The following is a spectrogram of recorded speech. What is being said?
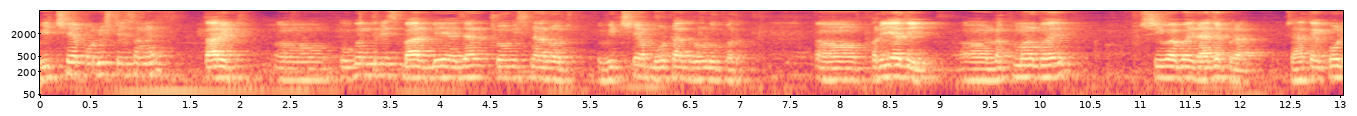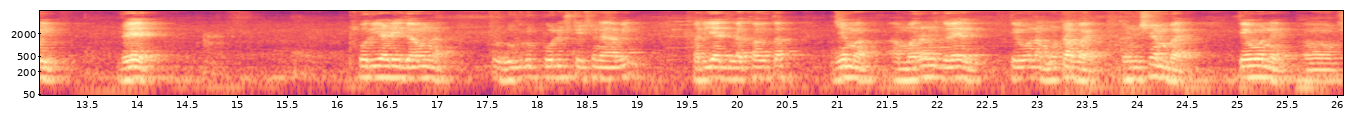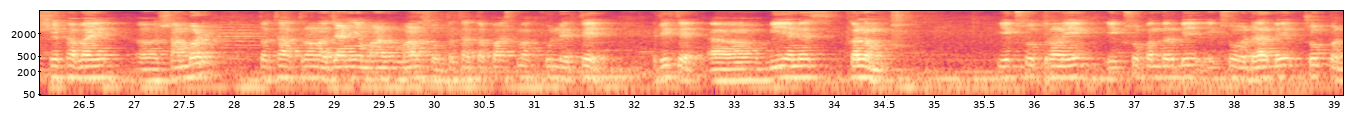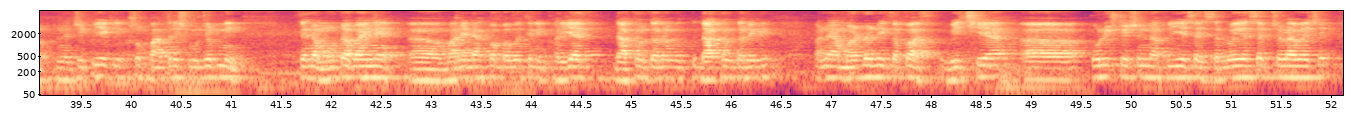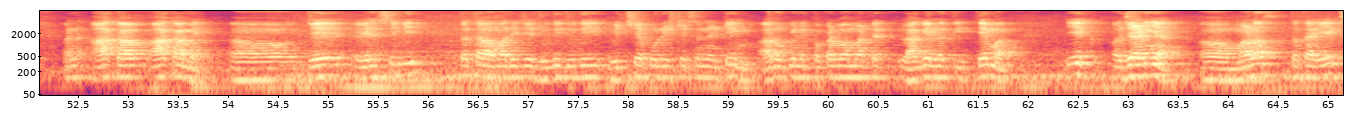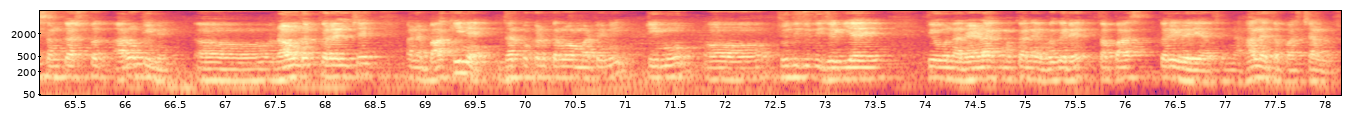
Vinchhiya police સ્ટેશને તારીખ ઓગણત્રીસ બાર બે હજાર ચોવીસના રોજ વિછિયા બોટાદ રોડ ઉપર ફરિયાદી લક્ષ્મણભાઈ શિવાભાઈ રાજપરા, જાતે કોડી રે ખોરિયાડી ગામના રૂબરૂ પોલીસ સ્ટેશને આવી ફરિયાદ લખાવતા, જેમાં આ મરણ ગયેલ તેઓના મોટાભાઈ ઘનશ્યામભાઈ, તેઓને શેખાભાઈ સાંભળ તથા ત્રણ અજાણ્યા માણ- માણસો તથા તપાસમાં ખુલે તે રીતે બીએનએસ કલમ એકસો ત્રણ એક એકસો પંદર બે એકસો અઢાર બે, ચોપન અને જીપી એક એકસો પાંત્રીસ મુજબની તેના મોટા ભાઈને મારી નાખવા બાબતેની ફરિયાદ દાખલ દાખલ કરેલી અને આ મર્ડરની તપાસ વિછિયા પોલીસ સ્ટેશનના પીએસઆઈ સર્વૈયા સાહેબ ચલાવે છે અને આ કામ આ કામે જે એલસીબી તથા અમારી જે જુદી જુદી વિચ્છે પોલીસ સ્ટેશનની ટીમ આરોપીને પકડવા માટે લાગેલ હતી, તેમાં એક અજાણ્યા માણસ તથા એક શંકાસ્પદ આરોપીને રાઉન્ડ અપ કરેલ છે અને બાકીને ધરપકડ કરવા માટેની ટીમો જુદી જુદી જગ્યાએ તેઓના રહેણાંક, મકાને વગેરે તપાસ કરી રહ્યા છે અને હાલે તપાસ ચાલુ છે.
